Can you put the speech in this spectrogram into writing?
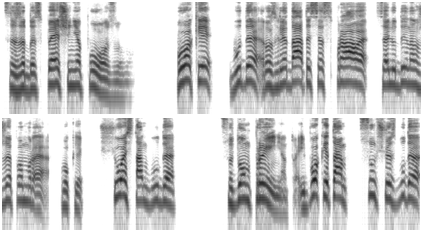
це забезпечення позову. Поки буде розглядатися справа, ця людина вже помре, поки щось там буде судом прийнято. І поки там суд щось буде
